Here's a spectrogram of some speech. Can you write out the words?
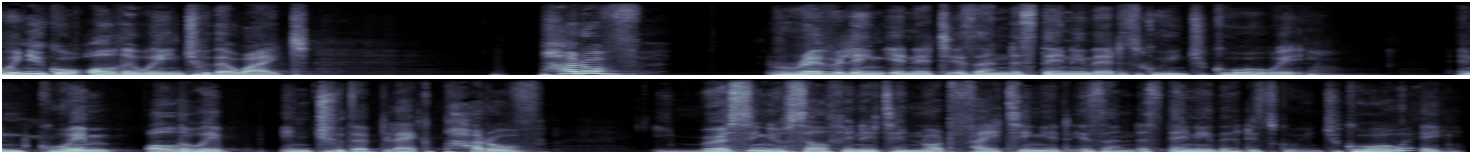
when you go all the way into the white, part of reveling in it is understanding that it's going to go away. And going all the way into the black, part of immersing yourself in it and not fighting it is understanding that it's going to go away.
